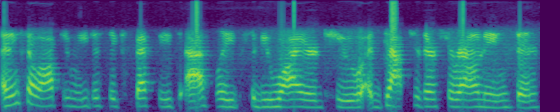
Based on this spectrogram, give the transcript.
I think so often we just expect these athletes to be wired to adapt to their surroundings and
